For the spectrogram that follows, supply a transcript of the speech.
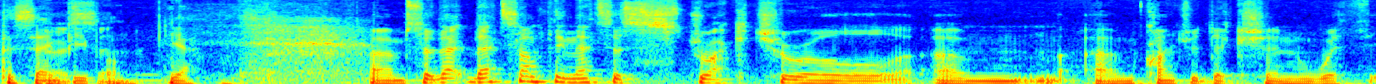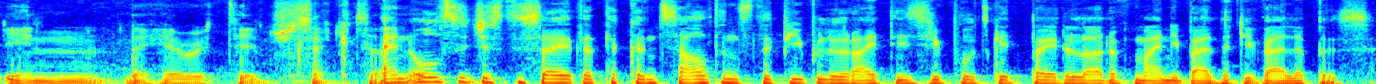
The same person. people. Yeah. Um, so that that's something that's a structural um, um, contradiction within the heritage sector. And also just to say that the consultants, the people who write these reports, get paid a lot of money by the developers,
